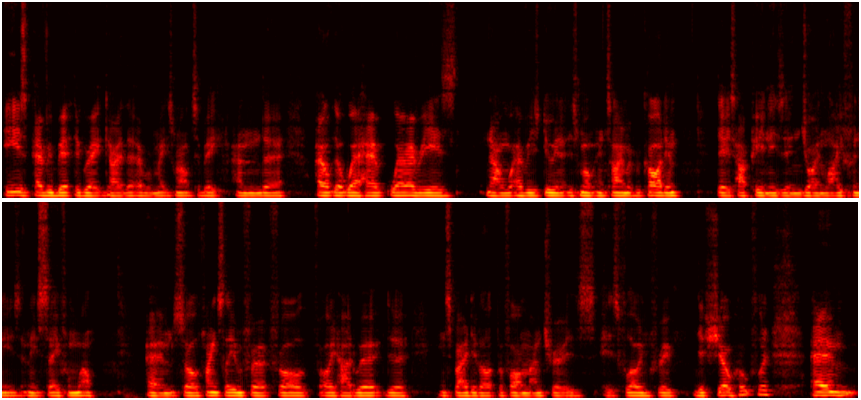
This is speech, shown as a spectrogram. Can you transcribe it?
he is every bit the great guy that everyone makes him out to be. And uh, I hope that where, wherever he is now and whatever he's doing at this moment in time of recording, that he's happy and he's enjoying life and he's and he's safe and well. Um, so thanks Liam for, for all for all your hard work. The inspire, develop, perform mantra is is flowing through this show. Hopefully, um,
